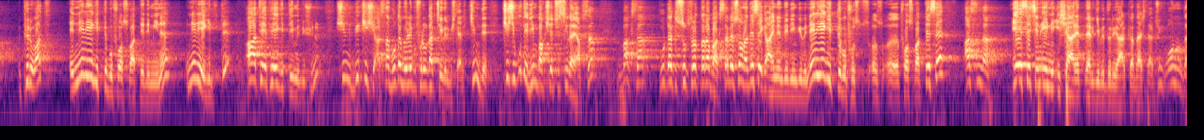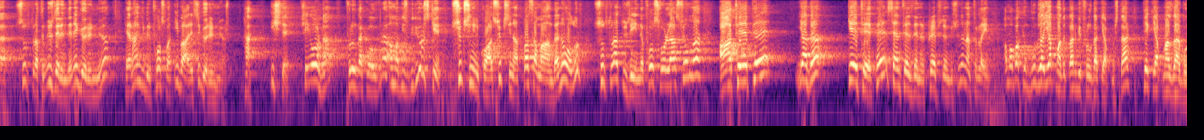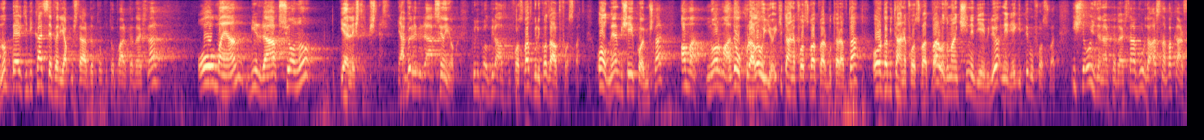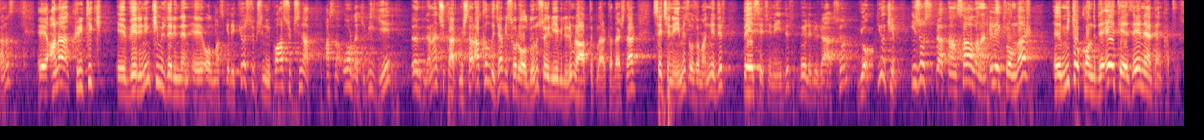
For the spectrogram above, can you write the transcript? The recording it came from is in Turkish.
pürüvat. E nereye gitti bu fosfat dedim yine. Nereye gitti? ATP'ye gittiğimi düşünün. Şimdi bir kişi aslında burada böyle bir fırıldak çevirmişler. Kimdi? Kişi bu dediğim bakış açısıyla yapsa, baksa buradaki substratlara baksa ve sonra dese ki aynen dediğim gibi nereye gitti bu e, fosfat dese aslında E seçeneğini işaretler gibi duruyor arkadaşlar. Çünkü onun da substratın üzerinde ne görünmüyor? Herhangi bir fosfat ibaresi görünmüyor. Ha işte şey orada fırıldak oldu ama biz biliyoruz ki süksinil koa süksinat basamağında ne olur? Substrat düzeyinde fosforilasyonla ATP ya da GTP sentezlenir. Krebs döngüsünden hatırlayın. Ama bakın burada yapmadıkları bir fırıldak yapmışlar. Pek yapmazlar bunu. Belki birkaç sefer yapmışlardır topu topu arkadaşlar. Olmayan bir reaksiyonu yerleştirmişler. Yani böyle bir reaksiyon yok. Glikoz 1,6 bir fosfat, glikoz 6 fosfat. Olmayan bir şeyi koymuşlar ama normalde o kurala uyuyor. İki tane fosfat var bu tarafta, orada bir tane fosfat var. O zaman kişi ne diyebiliyor? Nereye gitti bu fosfat? İşte o yüzden arkadaşlar burada aslına bakarsanız e, ana kritik e, verinin kim üzerinden e, olması gerekiyor? Süksinil, koa süksinat. Aslında oradaki bilgiyi ön plana çıkartmışlar. Akıllıca bir soru olduğunu söyleyebilirim rahatlıkla arkadaşlar. Seçeneğimiz o zaman nedir? B seçeneğidir. Böyle bir reaksiyon yok. Diyor ki izostrattan sağlanan elektronlar e, mitokondride ETZ'ye nereden katılır?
